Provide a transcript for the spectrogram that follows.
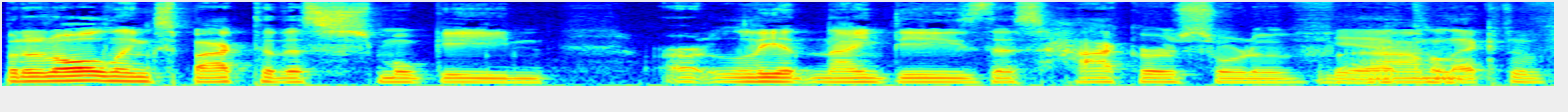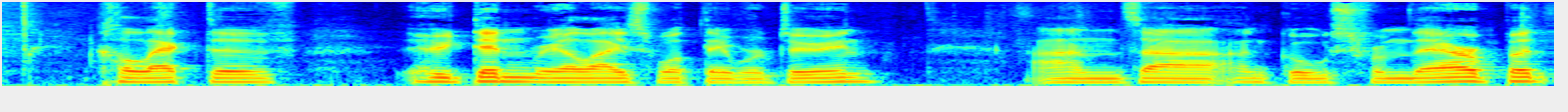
But it all links back to this smoky or late nineties, this hacker sort of Yeah, um, collective. collective who didn't realize what they were doing and uh, and goes from there. But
